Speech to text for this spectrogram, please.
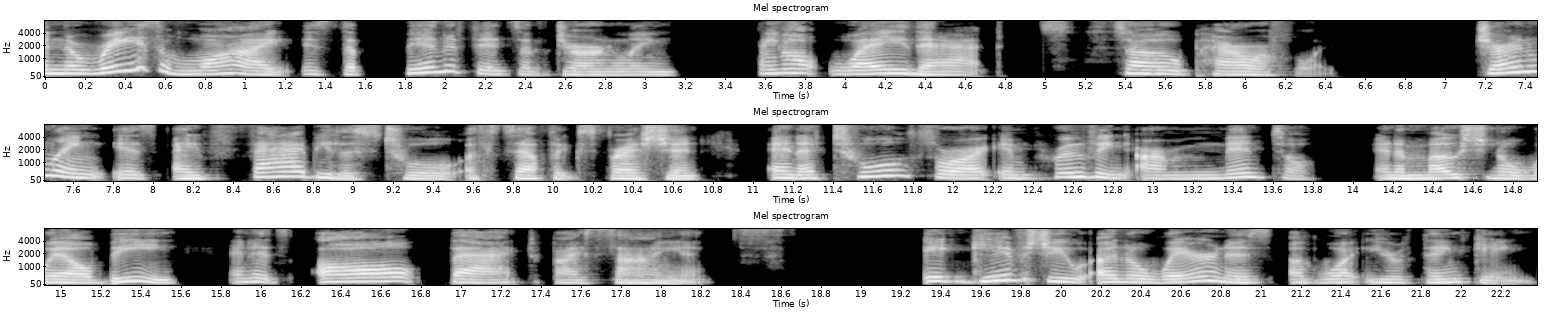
And the reason why is the benefits of journaling outweigh that so powerfully. Journaling is a fabulous tool of self expression and a tool for improving our mental and emotional well being and it's all backed by science. It gives you an awareness of what you're thinking.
